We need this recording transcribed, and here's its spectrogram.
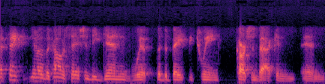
I- think you know the conversation begins with the debate between Carson Beck and and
